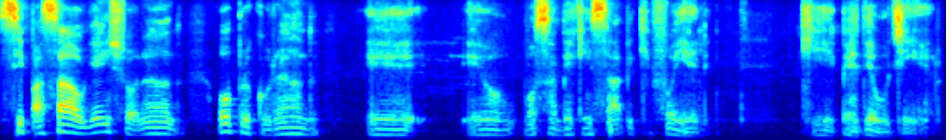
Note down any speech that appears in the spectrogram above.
se passar alguém chorando ou procurando, eu vou saber quem sabe que foi ele que perdeu o dinheiro.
